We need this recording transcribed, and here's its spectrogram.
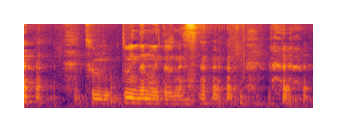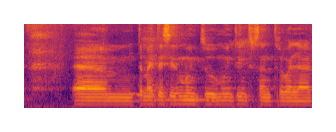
tu, tu ainda não entras nessa. Um, também tem sido muito, muito interessante trabalhar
